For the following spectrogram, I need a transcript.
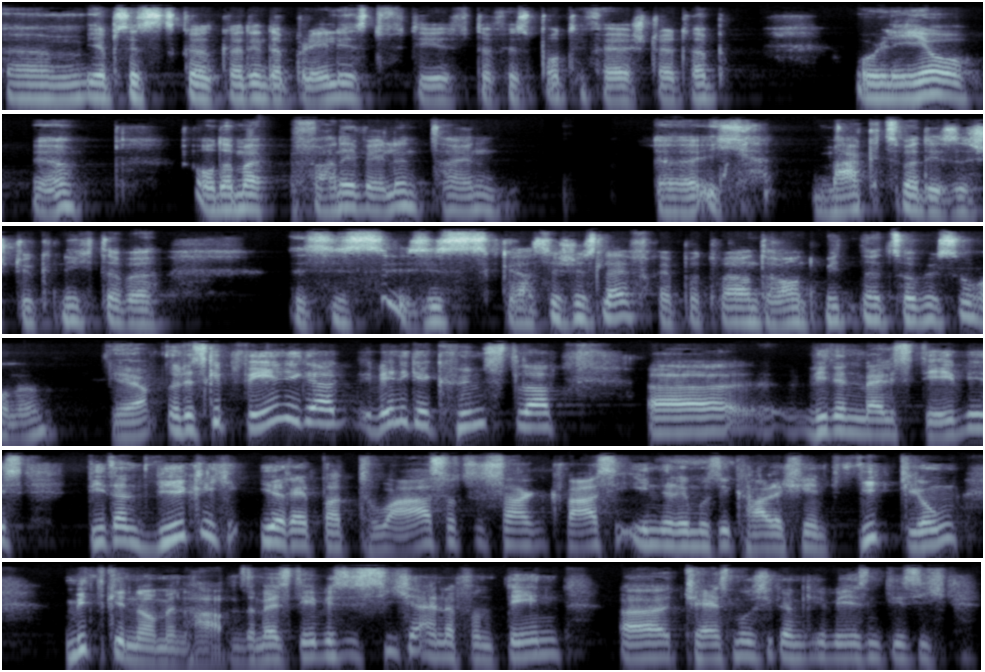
ähm, ich habe es jetzt gerade in der Playlist, die ich da für Spotify erstellt habe, Oleo, ja, oder mal Funny Valentine. Äh, ich mag zwar dieses Stück nicht, aber es ist, es ist klassisches Live-Repertoire und Round Midnight sowieso, ne? Ja, und es gibt weniger, wenige Künstler äh, wie den Miles Davis, die dann wirklich ihr Repertoire sozusagen quasi in ihre musikalische Entwicklung mitgenommen haben. Der Miles Davis ist sicher einer von den äh, Jazzmusikern gewesen, die sich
